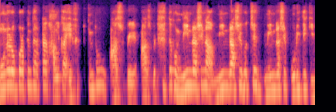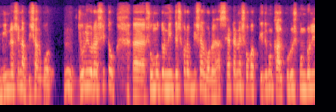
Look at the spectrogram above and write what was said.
মনের ওপর কিন্তু একটা হালকা এফেক্ট কিন্তু আসবে আসবে। দেখুন, মীন রাশি না, মীন রাশি হচ্ছে, মীন রাশির পরিধি কি? মীন রাশি না বিশাল বড়। হম, জলীয় রাশি তো সমুদ্র নির্দেশ করে বিশাল বড়। আর স্যাটার্নের স্বভাব কি? দেখুন, কালপুরুষ কুণ্ডলী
